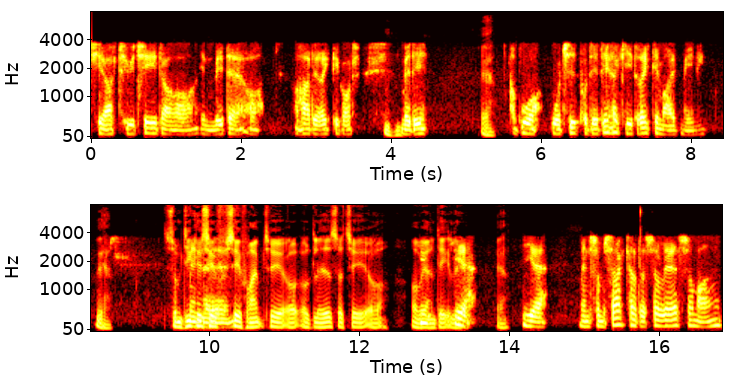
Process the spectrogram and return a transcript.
til aktiviteter og en middag og, og har det rigtig godt mm -hmm. med det. Ja. Og bruger, bruger tid på det. Det har givet rigtig meget mening. Ja. Som de Men, kan se, øh, se frem til og, og glæde sig til at, at være en del af. Ja. Ja. ja. Men som sagt har der så været så mange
